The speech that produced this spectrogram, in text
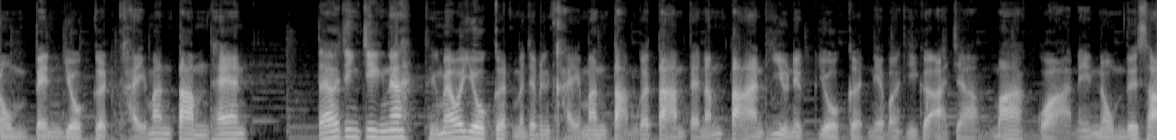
นมเป็นโยเกิร์ตไขมันต่ำแทน แต่ว่าจริงๆนะถึงแม้ว่าโยเกิร์ตมันจะเป็นไขมันต่ำก็ตาม แต่น้ำตาลที่อยู่ในโยเกิร์ตเนี่ยบางทีก็อาจจะมากกว่าในนมด้วยซ้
